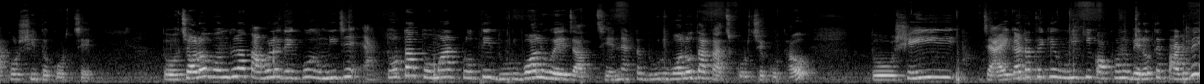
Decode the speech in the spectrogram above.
আকর্ষিত করছে। তো চলো বন্ধুরা, তাহলে দেখব উনি যে এতটা তোমার প্রতি দুর্বল হয়ে যাচ্ছেন, একটা দুর্বলতা কাজ করছে কোথাও তো সেই জায়গাটা থেকে উনি কি কখনো বেরোতে পারবে?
